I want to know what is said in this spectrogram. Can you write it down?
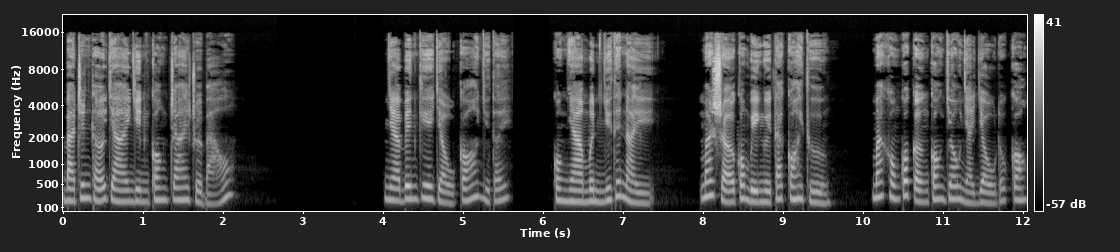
Bà Trinh thở dài nhìn con trai rồi bảo, Nhà bên kia giàu có như thế. Còn nhà mình như thế này Má sợ con bị người ta coi thường. Má không có cần con dâu nhà giàu đâu con.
